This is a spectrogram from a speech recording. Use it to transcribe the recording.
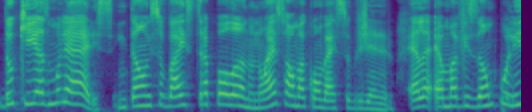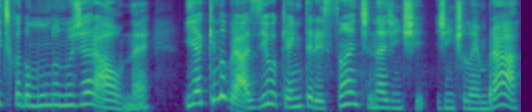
Do que as mulheres. Então isso vai extrapolando, não é só uma conversa sobre gênero. Ela é uma visão política do mundo no geral, né? E aqui no Brasil, que é interessante, né, a gente, a gente lembrar,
